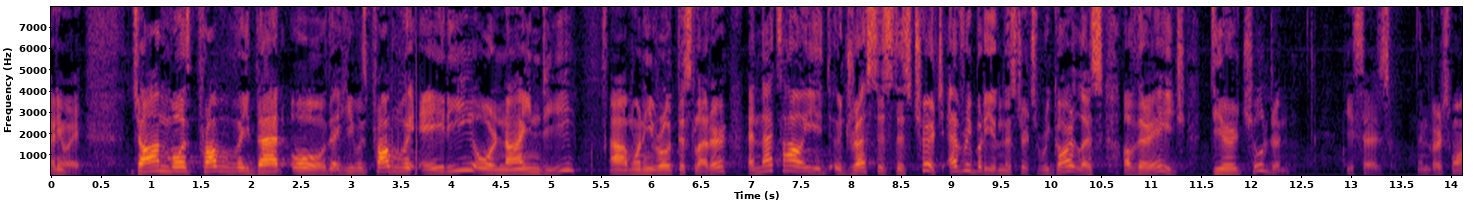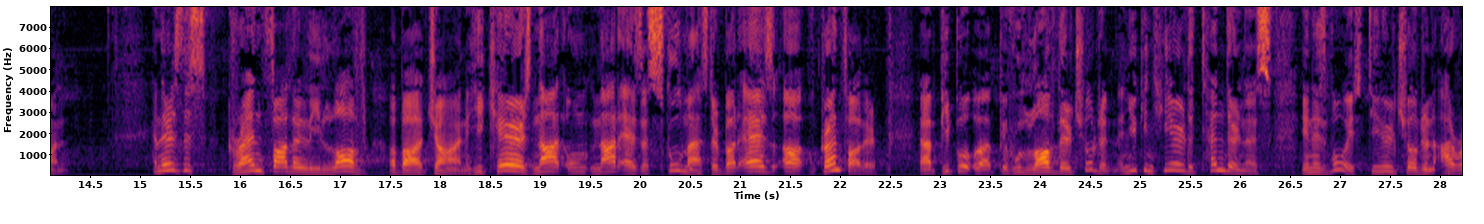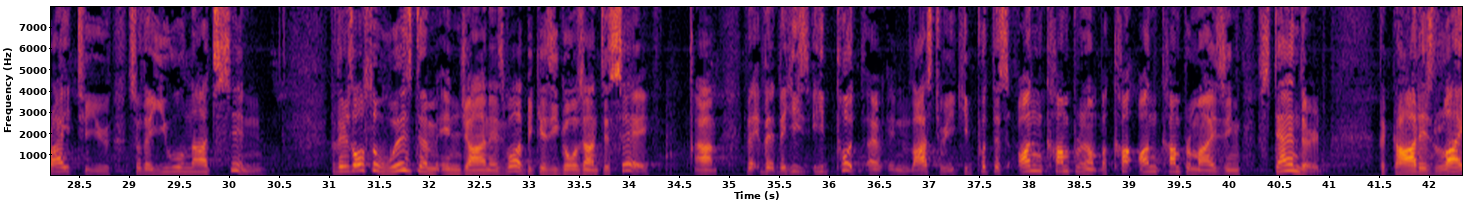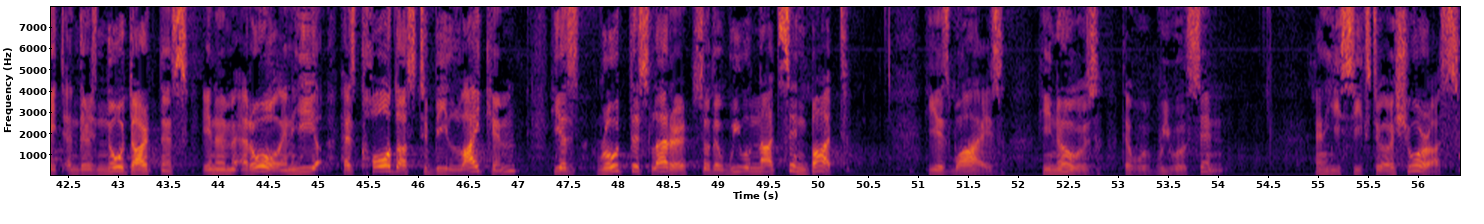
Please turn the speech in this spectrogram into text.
Anyway, John was probably that old. He was probably 80 or 90 um, when he wrote this letter, and that's how he addresses this church, everybody in this church, regardless of their age. Dear children, he says in verse 1. And there's this grandfatherly love about John. He cares not, not as a schoolmaster, but as a grandfather. Uh, people uh, who love their children. And you can hear the tenderness in his voice. Dear children, I write to you so that you will not sin. But there's also wisdom in John as well, because he goes on to say, um, that, that, that he put, uh, in last week, he put this uncomprom- uncompromising standard that God is light and there's no darkness in him at all. And he has called us to be like him. He has wrote this letter so that we will not sin, but he is wise. He knows that we will sin. And he seeks to assure us.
